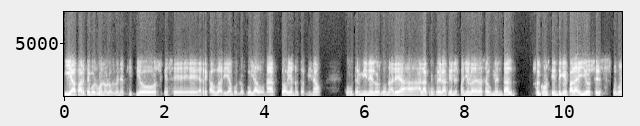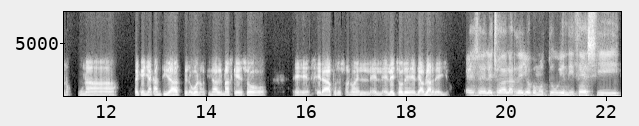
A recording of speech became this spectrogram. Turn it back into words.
Y aparte, pues bueno, los beneficios que se recaudarían, pues los voy a donar, todavía no he terminado. Cuando termine, los donaré a, la Confederación Española de la Salud Mental. Soy consciente que para ellos es, pues bueno, una pequeña cantidad, pero bueno, al final, más que eso, eh, será, pues eso, ¿no? El, el, hecho de hablar de ello es el hecho de hablar de ello, como tú bien dices, y,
